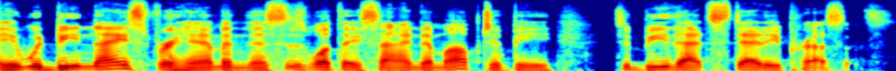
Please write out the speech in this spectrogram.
it would be nice for him, and this is what they signed him up to be, to be that steady presence.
